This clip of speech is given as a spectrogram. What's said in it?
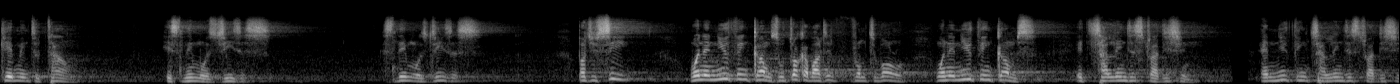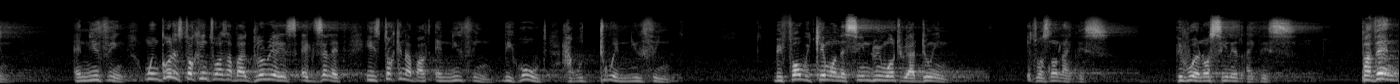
came into town. His name was Jesus. His name was Jesus. But you see, when a new thing comes, we'll talk about it from tomorrow. When a new thing comes, it challenges tradition. A new thing challenges tradition. A new thing. When God is talking to us about glory glorious excellent, He's talking about a new thing. Behold, I will do a new thing. Before we came on the scene doing what we are doing, it was not like this. People were not seeing it like this. But then,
